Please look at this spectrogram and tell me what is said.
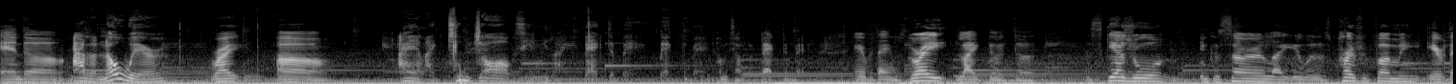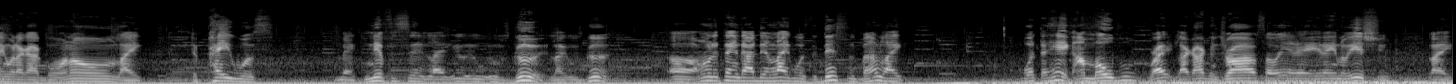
and uh, out of nowhere, right? Uh, I had like two jobs hit me like back to back, back to back. I'm talking back to back. Everything was great, like the the, the schedule and concern, like it was perfect for me. Everything what I got going on, like the pay was magnificent, like it, it, it was good, like it was good. Uh, only thing that I didn't like was the distance, but I'm like, what the heck? I'm mobile, right? Like I can drive, so it, it ain't no issue. Like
